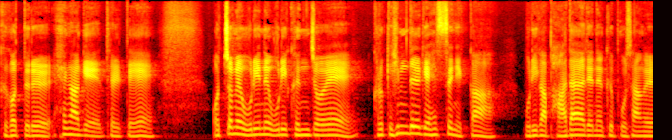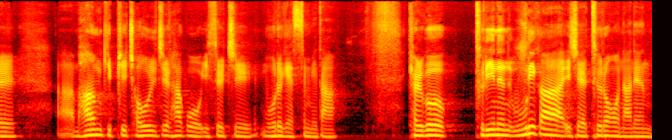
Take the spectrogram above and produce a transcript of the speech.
그것들을 행하게 될 때에 어쩌면 우리는 우리 근저에 그렇게 힘들게 했으니까 우리가 받아야 되는 그 보상을 아, 마음 깊이 저울질하고 있을지 모르겠습니다. 결국 드리는 우리가 이제 드러나는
